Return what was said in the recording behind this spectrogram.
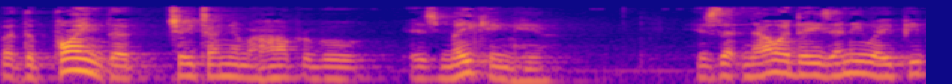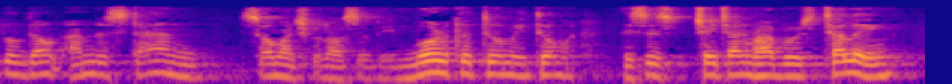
But the point that Chaitanya Mahaprabhu is making here is that nowadays anyway people don't understand so much philosophy. Murka tumi tuma. This is Chaitanya Mahaprabhu is telling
